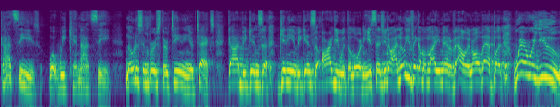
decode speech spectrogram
God sees what we cannot see. Notice in verse 13 in your text, God begins to, Gideon begins to argue with the Lord and he says, you know, I know you think I'm a mighty man of valor and all that, but where were you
